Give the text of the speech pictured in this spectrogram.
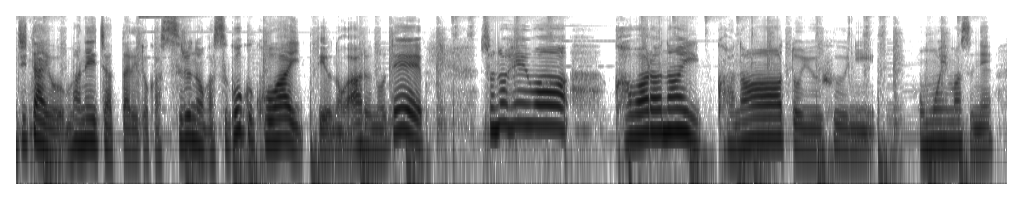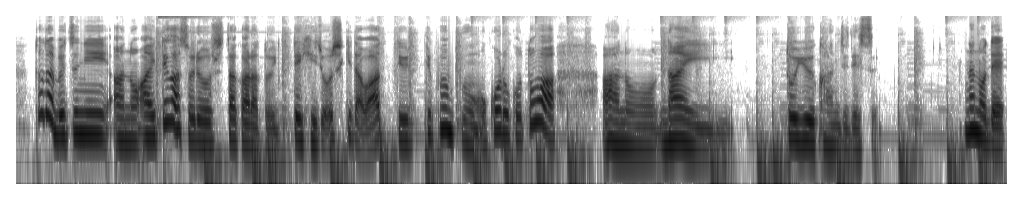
事態を招いちゃったりとかするのがすごく怖いっていうのがあるのでその辺は変わらないかなというふうに思いますね。ただ別にあの相手がそれをしたからといって非常識だわって言ってプンプン怒ることはあのないという感じです。なので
